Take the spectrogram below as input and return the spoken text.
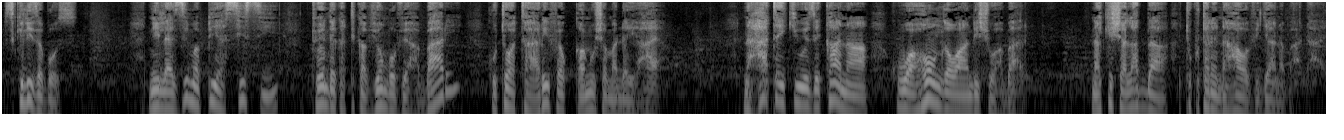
Sikiliza bosi, ni lazima pia sisi tuende katika vyombo vya habari kutoa taarifa ya kukanusha madai haya, na hata ikiwezekana kuwahonga waandishi wa habari, na kisha labda tukutane na hawa vijana baadaye.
